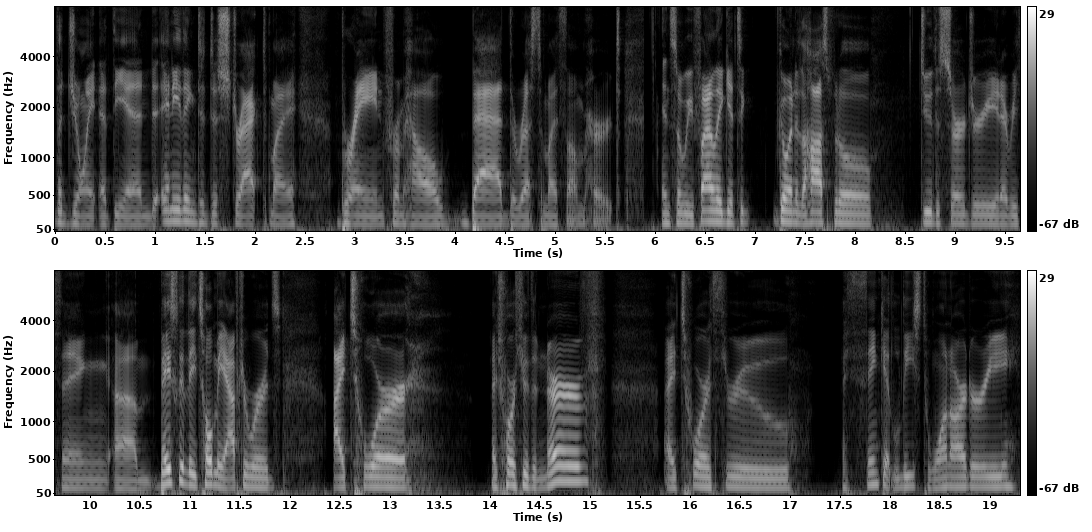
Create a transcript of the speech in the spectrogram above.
the joint at the end. Anything to distract my brain from how bad the rest of my thumb hurt. And so we finally get to go into the hospital do the surgery and everything. Um, basically they told me afterwards i tore i tore through the nerve. I tore through i think at least one artery.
